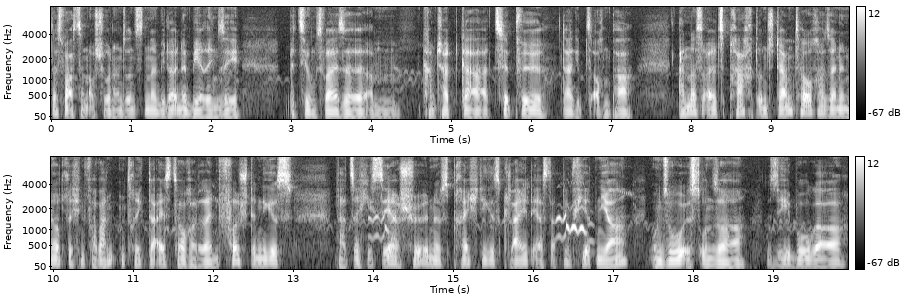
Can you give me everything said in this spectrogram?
das war es dann auch schon. Ansonsten dann wieder in der Beringsee, beziehungsweise am Kamtschatka-Zipfel. Da gibt es auch ein paar. Anders als Pracht- und Sterntaucher, seine nördlichen Verwandten, trägt der Eistaucher sein vollständiges tatsächlich sehr schönes, prächtiges Kleid erst ab dem vierten Jahr. Und so ist unser Seeburger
